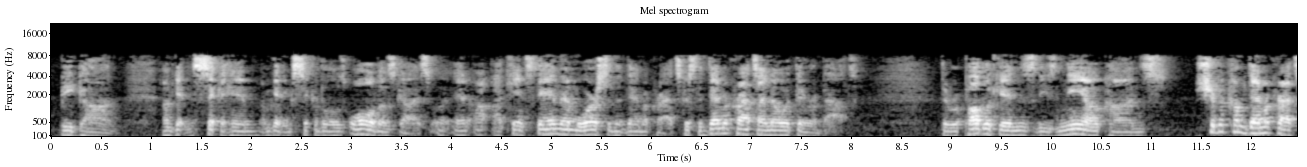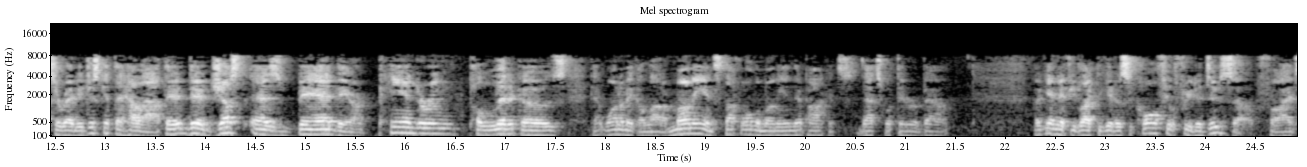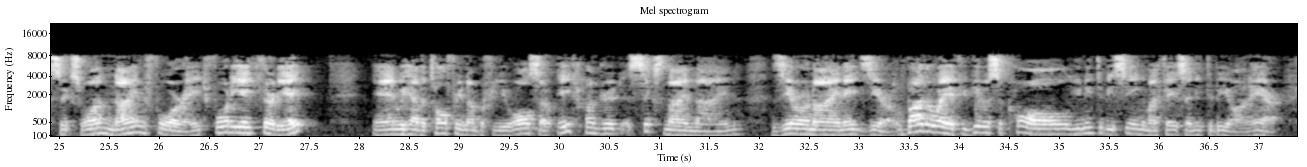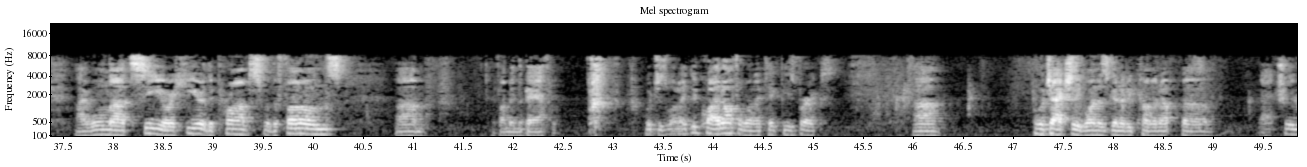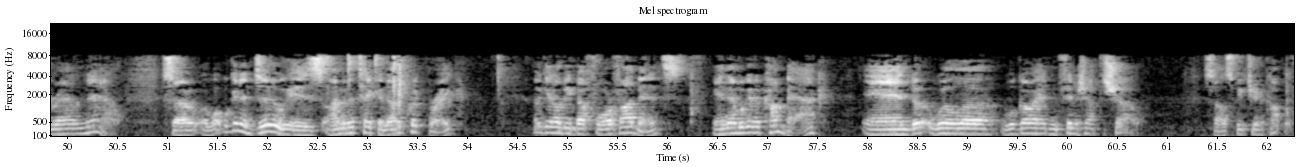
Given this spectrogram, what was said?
be gone. I'm getting sick of him. I'm getting sick of those, all of those guys. And I, I can't stand them worse than the Democrats because the Democrats, I know what they're about. The Republicans, these neocons, should become Democrats already. Just get the hell out. They're, they're just as bad. They are pandering politicos that want to make a lot of money and stuff all the money in their pockets. That's what they're about. Again, if you'd like to give us a call, feel free to do so. 561 948 4838. And we have a toll free number for you also 800 699 0980. By the way, if you give us a call, you need to be seeing my face. I need to be on air. I will not see or hear the prompts for the phones. Um, if I'm in the bathroom, which is what I do quite often when I take these breaks. Uh, which actually one is going to be coming up uh, actually around now. So uh, what we're going to do is I'm going to take another quick break. Again, it'll be about four or five minutes, and then we're going to come back and we'll uh, we'll go ahead and finish out the show. So I'll speak to you in a couple.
